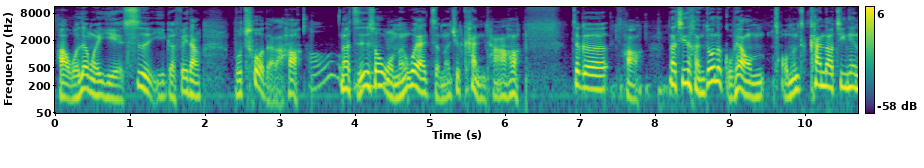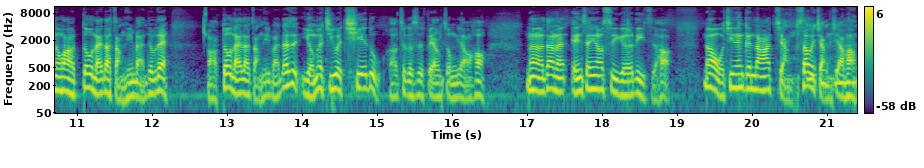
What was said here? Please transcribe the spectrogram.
好，我认为也是一个非常。不错的了哈，那只是说我们未来怎么去看它哈，这个好，那其实很多的股票我们我们看到今天的话都来到涨停板，对不对？啊，都来到涨停板，但是有没有机会切入啊？这个是非常重要哈。那当然，N 三幺是一个例子哈。那我今天跟大家讲，稍微讲一下哈。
